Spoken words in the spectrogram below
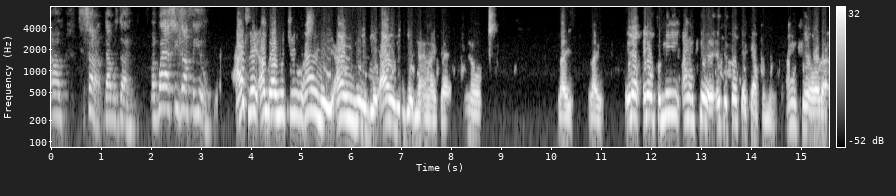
um setup that was done? Like, what has she done for you? I Actually, I'm done with you. I ain't really, I ain't really get, I ain't really get nothing like that. You know, like, like, you know, you know, for me, I don't care. It's the thought that counts for me. I don't care all that.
